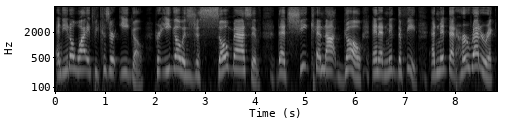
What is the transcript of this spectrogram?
And you know why? It's because her ego. Her ego is just so massive that she cannot go and admit defeat, admit that her rhetoric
